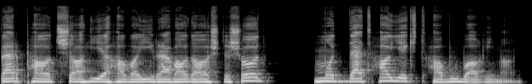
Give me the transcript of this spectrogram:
بر پادشاهی هوایی روا داشته شد مدتها یک تابو باقی ماند.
